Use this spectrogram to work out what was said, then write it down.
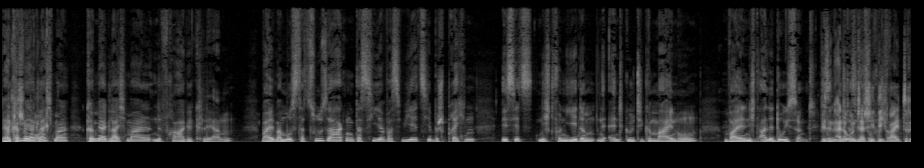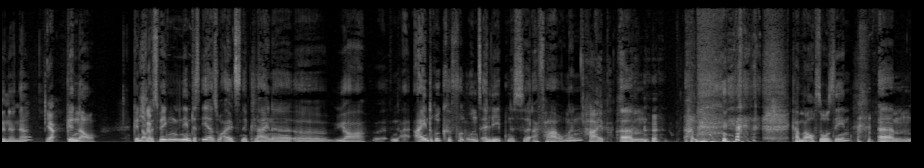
Ja, können wir ja gleich mal, können wir ja gleich mal eine Frage klären. Weil man muss dazu sagen, dass hier, was wir jetzt hier besprechen, ist jetzt nicht von jedem eine endgültige Meinung, weil nicht alle durch sind. Wir sind alle unterschiedlich so weit drinnen, ne? Ja. Genau. Genau, glaub, deswegen nehmt das eher so als eine kleine, äh, ja, Eindrücke von uns, Erlebnisse, Erfahrungen. Hype. Ähm, kann man auch so sehen. Ähm,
